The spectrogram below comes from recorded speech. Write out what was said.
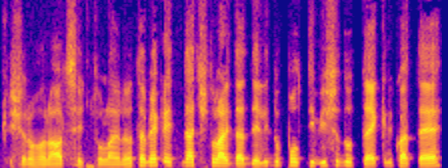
Cristiano Ronaldo ser titular, não. Eu também acredito na titularidade dele do ponto de vista do técnico até.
